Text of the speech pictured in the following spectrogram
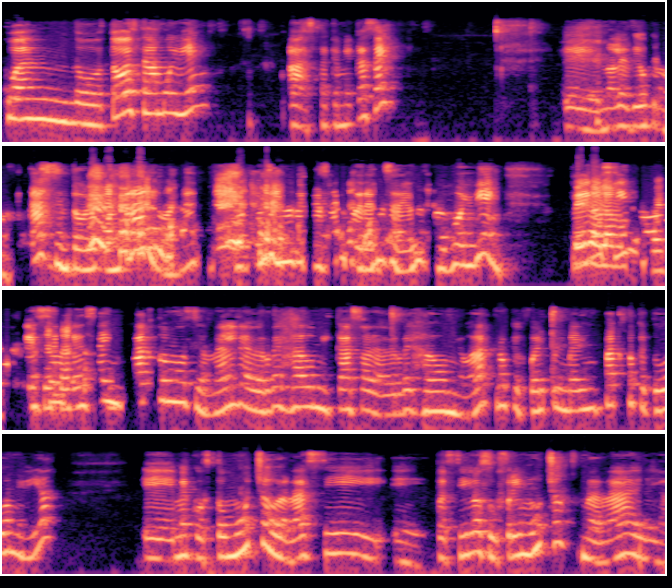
cuando todo estaba muy bien, hasta que me casé, eh, no les digo que no se casen, todo lo contrario, ¿verdad? gracias a Dios, está muy bien. Pero sí, ese, ese, impacto emocional de haber dejado mi casa, de haber dejado mi hogar, creo que fue el primer impacto que tuvo mi vida. Eh, me costó mucho, ¿verdad? Sí, eh, pues sí, lo sufrí mucho, ¿verdad? El,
